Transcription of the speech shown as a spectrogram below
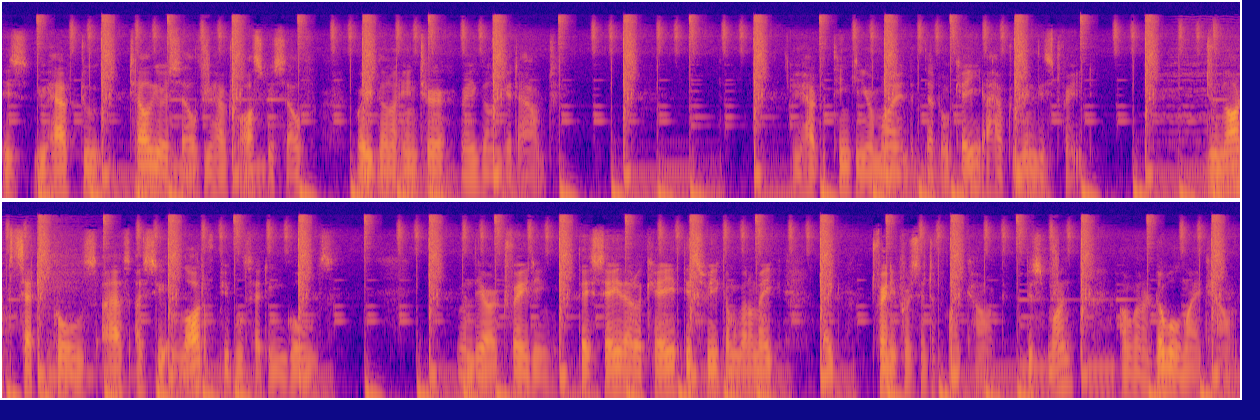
is you have to tell yourself you have to ask yourself where you're gonna enter where you're gonna get out. You have to think in your mind that okay i have to win this trade. Do not set goals. I have i see a lot of people setting goals when they are trading. They say that okay this week i'm gonna make like 20% of my account. This month i'm gonna double my account.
